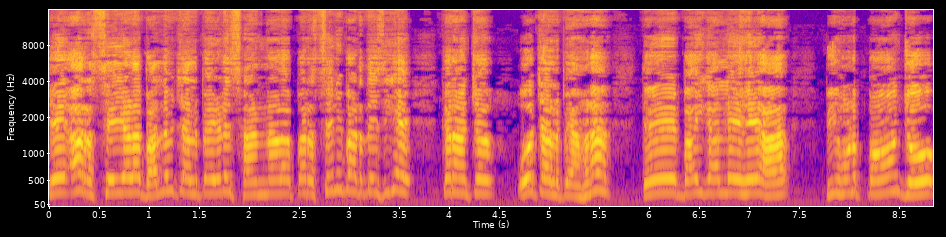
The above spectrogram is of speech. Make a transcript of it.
ਤੇ ਆ ਰੱਸੇ ਵਾਲਾ ਬੱਲਬ ਚੱਲ ਪਿਆ, ਜਿਹੜੇ ਸਣ ਨਾਲ ਆਪਾਂ ਰੱਸੇ ਨਹੀਂ ਵੱਟਦੇ ਸੀਗੇ ਘਰਾਂ 'ਚ, ਉਹ ਚੱਲ ਪਿਆ, ਹਨਾ? ਤੇ ਬਾਈ ਗੱਲ ਇਹ ਆ ਵੀ ਹੁਣ ਪਹੁੰਚ ਜੋ,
